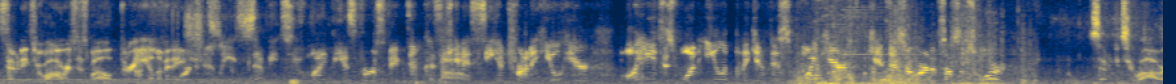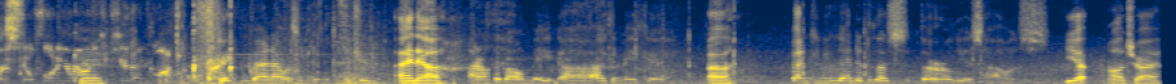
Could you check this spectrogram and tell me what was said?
72 hours as well, three eliminations. Unfortunately, 72 might be his first victim because he's going to see him trying to heal here. All he needs is one elim to get this point here. Can Dexter earn himself some score? 72 hours. Still floating around. You Okay. can hear that Glock. Frick, Ben, I wasn't paying attention. I know. I don't think I'll make. Uh, I can make it. Uh, Ben, can you land into the the earliest house? yep, I'll try.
